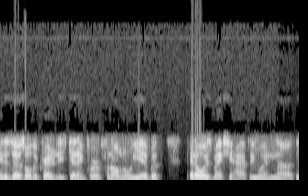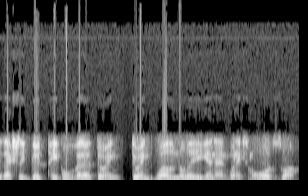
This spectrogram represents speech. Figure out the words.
he deserves all the credit he's getting for a phenomenal year. But it always makes you happy when uh, there's actually good people that are doing doing well in the league and then winning some awards as well.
